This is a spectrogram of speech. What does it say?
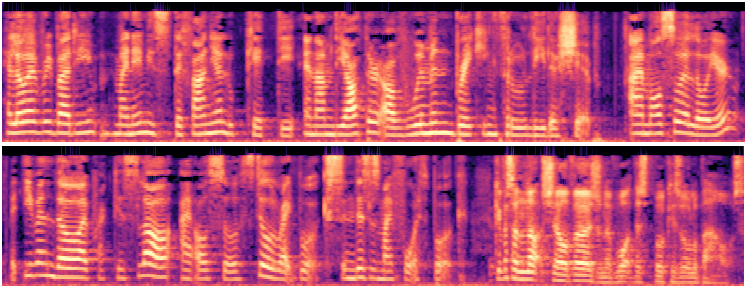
Hello, everybody. My name is Stefania Lucchetti, and I'm the author of Women Breaking Through Leadership. I'm also a lawyer, but even though I practice law, I also still write books, and this is my fourth book. Give us a nutshell version of what this book is all about.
